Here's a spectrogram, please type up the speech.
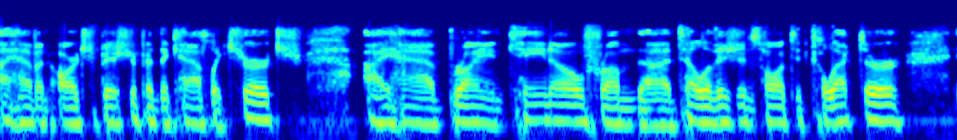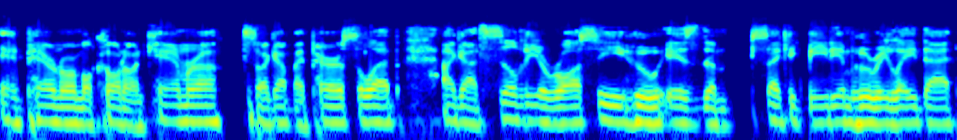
I have an archbishop in the Catholic Church. I have Brian Cano from uh, television's Haunted Collector and Paranormal Caught on Camera. So I got my paraceleb. I got Sylvia Rossi, who is the psychic medium who relayed that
